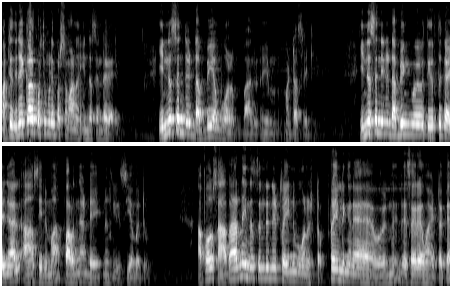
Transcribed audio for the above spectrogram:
മറ്റിതിനേക്കാൾ കുറച്ചും കൂടി പ്രശ്നമാണ് ഇന്നസെന്റെ കാര്യം. ഇന്നസെന്റ് ഡബ് ചെയ്യാൻ പോവാണ് ബാംഗ്ലൂർ മദ്രാസിലേക്ക്. ഇന്നസെന്റിന് ഡബിങ് തീർത്ത് കഴിഞ്ഞാൽ ആ സിനിമ പറഞ്ഞ ഡേറ്റിന് റിലീസ് ചെയ്യാൻ പറ്റും. അപ്പോൾ സാധാരണ ഇന്നസെന്റിന് ട്രെയിനിന് പോകാൻ ഇഷ്ടം. ട്രെയിനിൽ ഇങ്ങനെ രസകരമായിട്ടൊക്കെ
